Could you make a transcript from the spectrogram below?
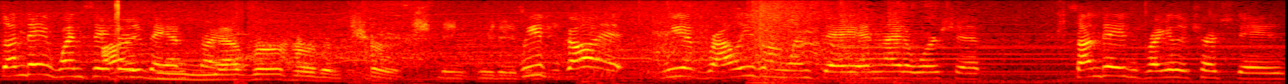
Sunday, Wednesday, I've Thursday, and Friday. I've never heard of church being three days We've week. got we have rallies on Wednesday and night of worship. Sundays is regular church days.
